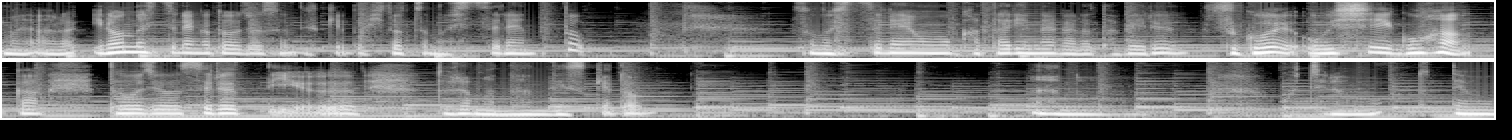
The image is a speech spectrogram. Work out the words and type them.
まあ、いろんな失恋が登場するんですけど一つの失恋とその失恋を語りながら食べるすごい美味しいご飯が登場するっていうドラマなんですけどあのこちらもとても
